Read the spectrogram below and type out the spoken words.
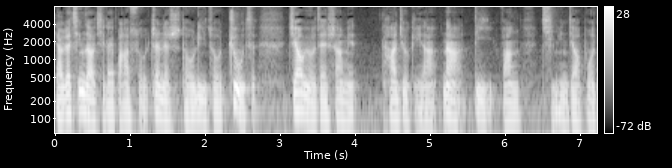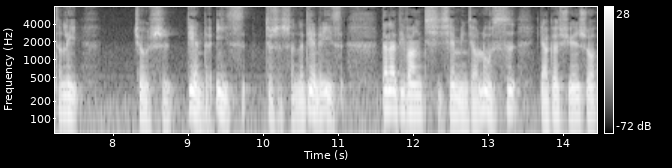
雅各清早起来，把所镇的石头立作柱子，浇油在上面。他就给他那地方起名叫伯特利，就是殿的意思。就是神的殿的意思。但那地方起先名叫露丝。雅各许愿说：“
